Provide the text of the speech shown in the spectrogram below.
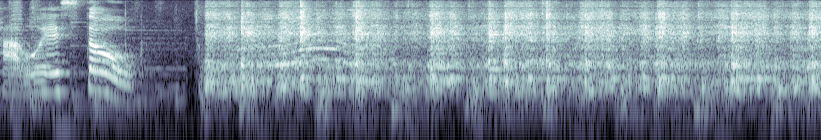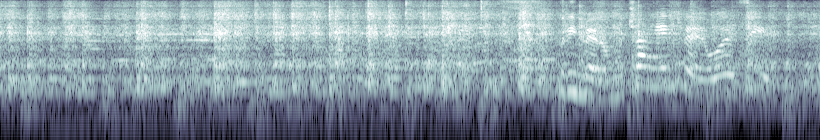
cabo esto. Primero, mucha gente, debo decir.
